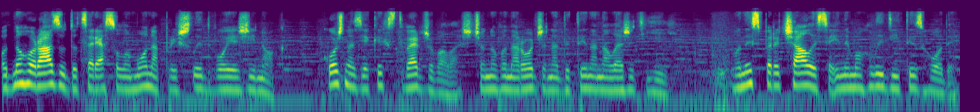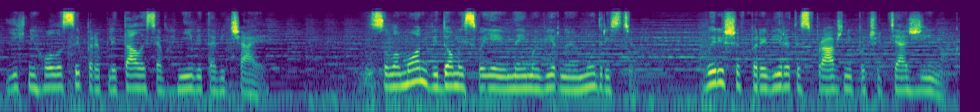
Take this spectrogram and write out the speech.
Одного разу до царя Соломона прийшли двоє жінок, кожна з яких стверджувала, що новонароджена дитина належить їй. Вони сперечалися і не могли дійти згоди. Їхні голоси перепліталися в гніві та відчаї. Соломон, відомий своєю неймовірною мудрістю, вирішив перевірити справжні почуття жінок.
